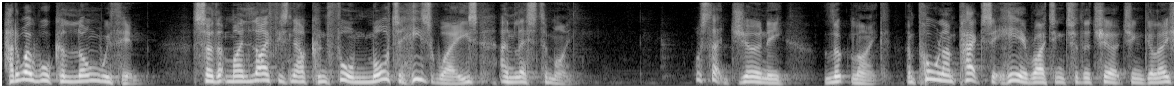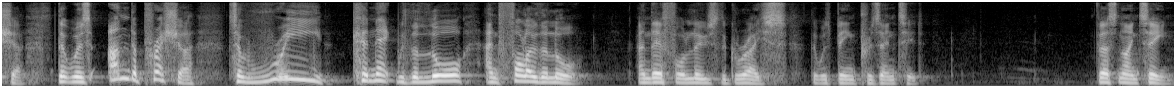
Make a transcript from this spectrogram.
How do I walk along with Him so that my life is now conformed more to His ways and less to mine? What's that journey look like? And Paul unpacks it here, writing to the church in Galatia that was under pressure to reconnect with the law and follow the law, and therefore lose the grace that was being presented. Verse 19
